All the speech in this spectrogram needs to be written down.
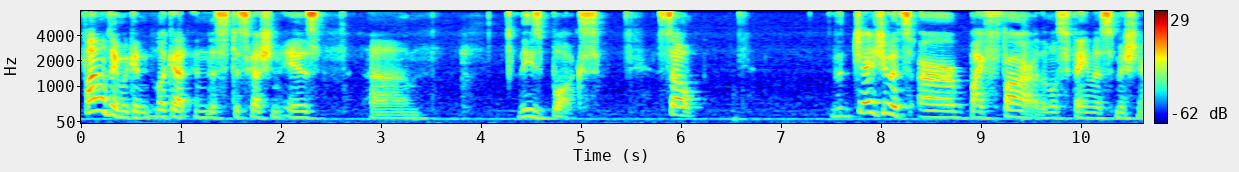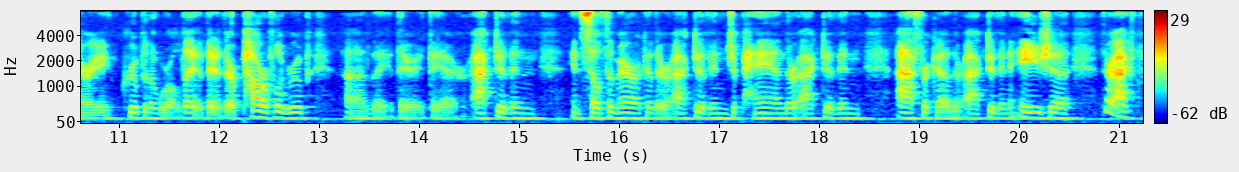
Final thing we can look at in this discussion is um, these books. So the Jesuits are by far the most famous missionary group in the world. They, they're, they're a powerful group. Uh, they, they're, they are active in in South America, they're active in Japan, they're active in Africa, they're active in Asia, they're act-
